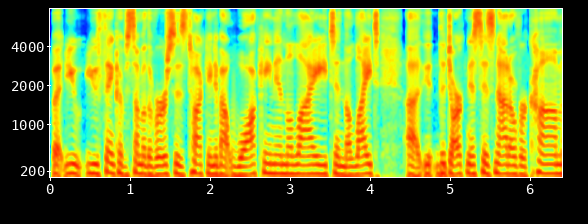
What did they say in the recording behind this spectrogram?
but you you think of some of the verses talking about walking in the light and the light, uh, the darkness has not overcome.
